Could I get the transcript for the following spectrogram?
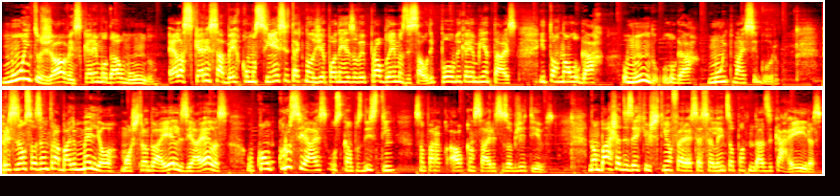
Muitos jovens querem mudar o mundo. Elas querem saber como ciência e tecnologia podem resolver problemas de saúde pública e ambientais e tornar o lugar, o mundo, um lugar muito mais seguro. Precisamos fazer um trabalho melhor, mostrando a eles e a elas o quão cruciais os campos de STEAM são para alcançar esses objetivos. Não basta dizer que o STEAM oferece excelentes oportunidades de carreiras,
